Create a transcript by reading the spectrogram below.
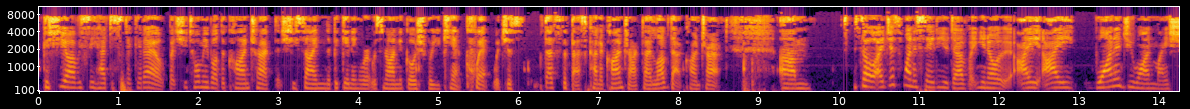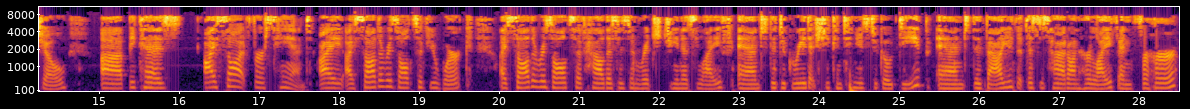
because she obviously had to stick it out. But she told me about the contract that she signed in the beginning where it was non-negotiable. You can't quit, which is that's the best kind of contract. I love that contract. Um, so I just want to say to you, Dov, you know, I, I wanted you on my show, uh, because I saw it firsthand. I, I saw the results of your work. I saw the results of how this has enriched Gina's life and the degree that she continues to go deep and the value that this has had on her life and for her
